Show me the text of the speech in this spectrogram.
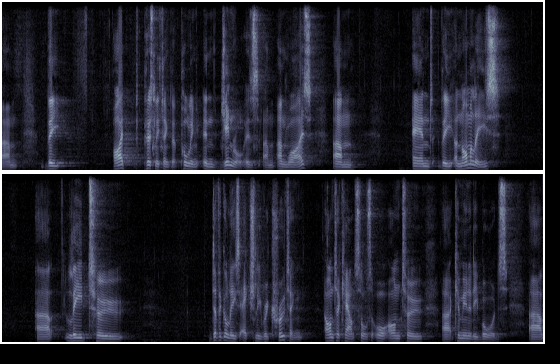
Um, the, I personally think that pooling in general is um, unwise, um, and the anomalies uh, lead to difficulties actually recruiting onto councils or onto uh, community boards, uh,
